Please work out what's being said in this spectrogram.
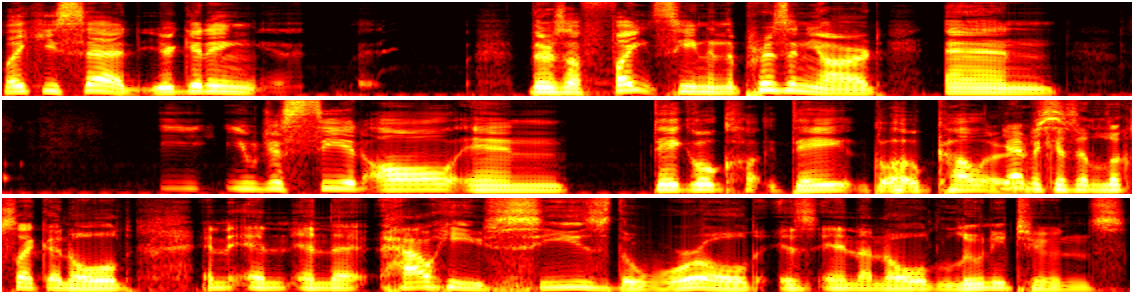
like you said, you're getting. There's a fight scene in the prison yard, and y- you just see it all in day glow, day glow colors. Yeah, because it looks like an old and and and the how he sees the world is in an old Looney Tunes.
